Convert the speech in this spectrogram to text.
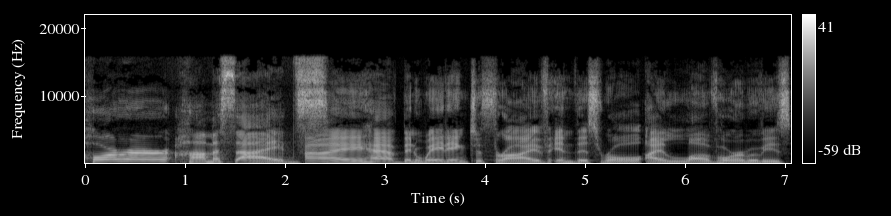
horror homicides. I have been waiting to thrive in this role. I love horror movies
